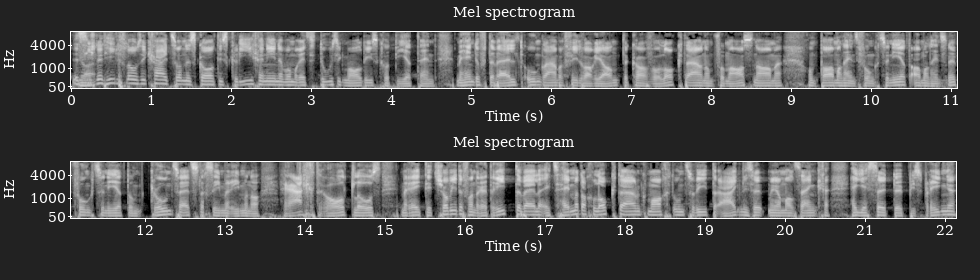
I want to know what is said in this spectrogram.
es ja. ist nicht Hilflosigkeit, sondern es geht ins Gleiche rein, wo wir jetzt tausendmal diskutiert haben. Wir haben auf der Welt unglaublich viele Varianten gehabt von Lockdown und von Massnahmen und paar Mal haben es funktioniert, einmal haben es nicht funktioniert und grundsätzlich sind wir immer noch recht ratlos. Wir reden jetzt schon wieder von einer dritten Welle. Jetzt haben wir doch Lockdown gemacht und so weiter. Eigentlich sollte man ja mal denken, hey, es sollte etwas bringen.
